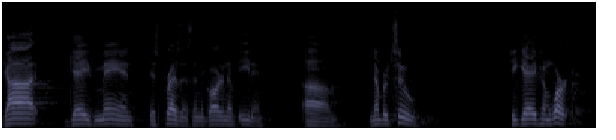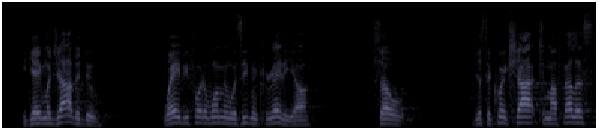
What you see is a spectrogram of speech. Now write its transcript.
God gave man his presence in the Garden of Eden. Um, number two, he gave him work. He gave him a job to do way before the woman was even created, y'all. So, just a quick shot to my fellas.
